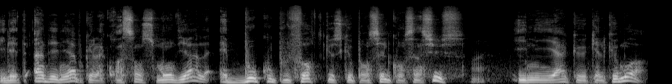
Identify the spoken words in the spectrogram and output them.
il est indéniable que la croissance mondiale est beaucoup plus forte que ce que pensait le consensus. Il n'y a que quelques mois.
